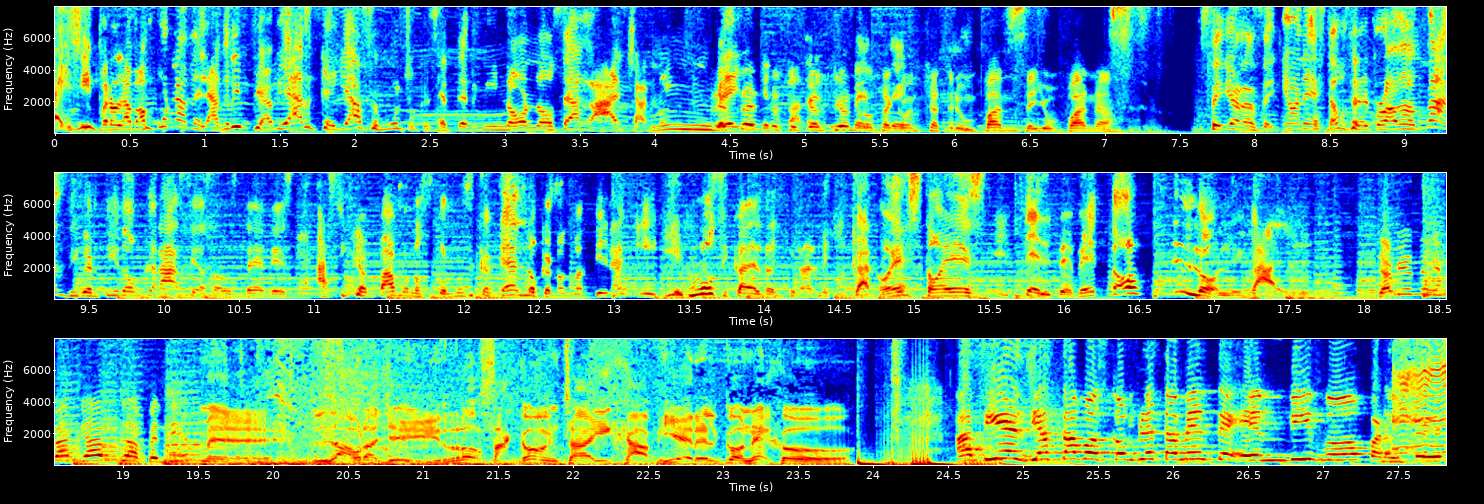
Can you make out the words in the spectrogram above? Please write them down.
Ay, sí, pero la vacuna de la gripe aviar, que ya hace mucho que se terminó, no se agacha, no inventen. Presente su canción, Rosa. Concha, triunfante y ufana. Señoras, señores, estamos en el programa más divertido gracias a ustedes. Así que vámonos con música, que es lo que nos mantiene aquí. Música del regional mexicano. Esto es del Bebeto, lo legal. Ya viene el Iván Garza, pendiente. Me, Laura G, Rosa Concha y Javier el Conejo. Así es, ya estamos completamente en vivo para ustedes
